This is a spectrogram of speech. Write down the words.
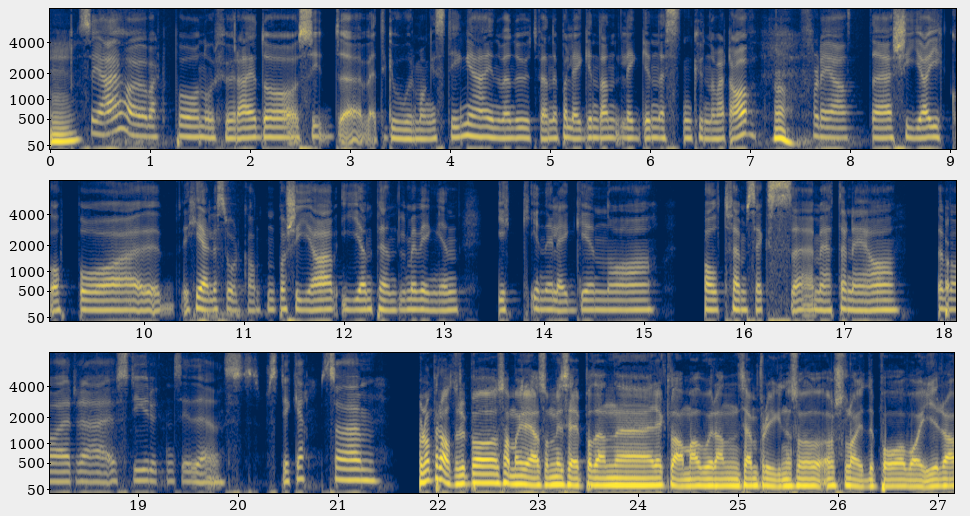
Mm. Så jeg har jo vært på Nordfjordeid og sydd eh, vet ikke hvor mange sting. Jeg er innvendig og utvendig på leggen. Den leggen nesten kunne vært av. Ja. Fordi at eh, skia gikk opp, og eh, hele stålkanten på skia i en pendel med vingen gikk inn i leggen og falt fem-seks eh, meter ned. Og det var eh, styr uten sidestykke. Så Nå prater du på samme greia som vi ser på den uh, reklama hvor han kommer flygende så, og slider på vaiere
